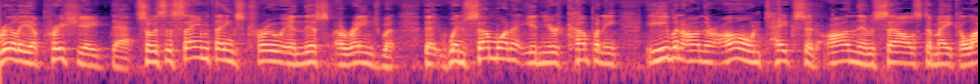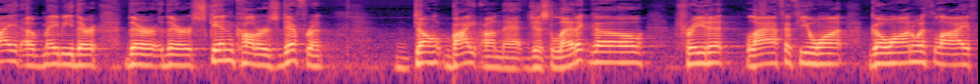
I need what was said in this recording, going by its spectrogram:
really appreciate that. So it's the same thing's true in this arrangement that when someone in your company, even on their own, takes it on themselves to make light of maybe their their their skin color is different, don't bite on that. Just let it go. Treat it, laugh if you want, go on with life.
